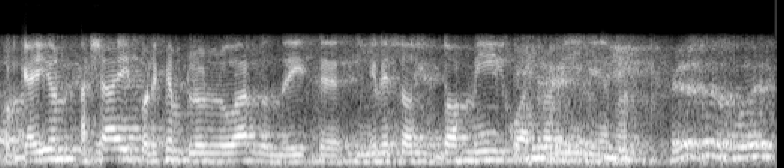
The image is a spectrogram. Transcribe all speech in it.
Porque hay un, allá hay, por ejemplo, un lugar donde dice ingresos 2.000, 4.000 y demás. Sí, pero eso lo podés,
